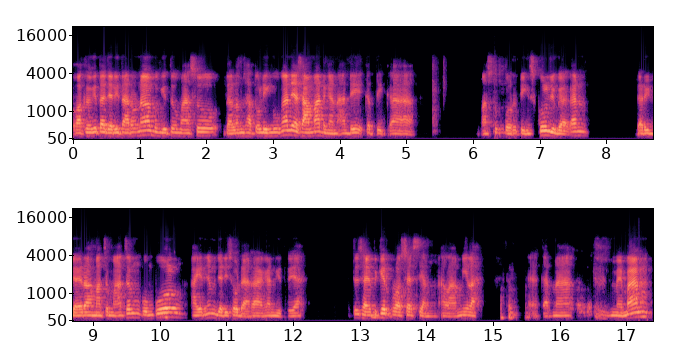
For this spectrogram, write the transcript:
Waktu kita jadi taruna begitu masuk dalam satu lingkungan ya sama dengan adik ketika masuk boarding school juga kan dari daerah macam-macam kumpul akhirnya menjadi saudara kan gitu ya itu saya pikir proses yang alami lah ya, karena memang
